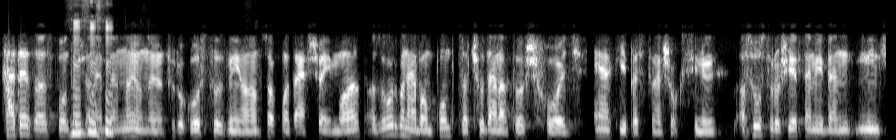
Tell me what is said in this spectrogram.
Hát ez az, pontosan ebben nagyon-nagyon tudok osztozni a szakmatársaimmal. Az orgonában pont a csodálatos, hogy elképesztően sokszínű. A szószoros értelmében nincs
